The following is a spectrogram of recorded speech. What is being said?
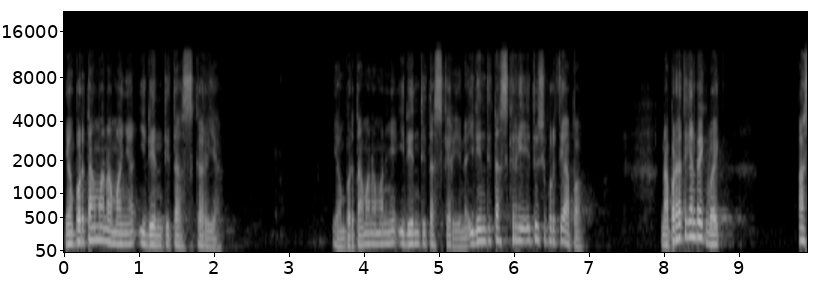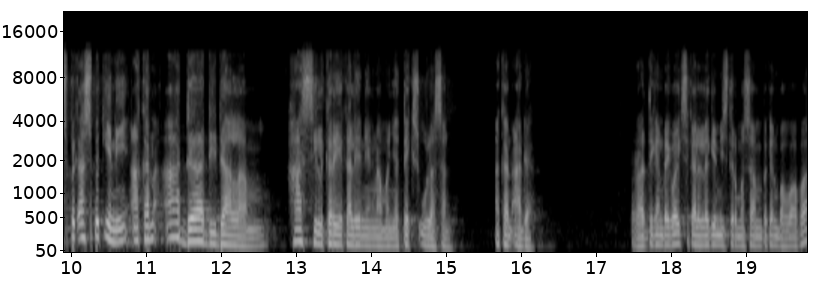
Yang pertama namanya identitas karya. Yang pertama namanya identitas karya. Nah identitas karya itu seperti apa? Nah perhatikan baik-baik. Aspek-aspek ini akan ada di dalam hasil karya kalian yang namanya teks ulasan. Akan ada. Perhatikan baik-baik sekali lagi Mister mau sampaikan bahwa apa?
